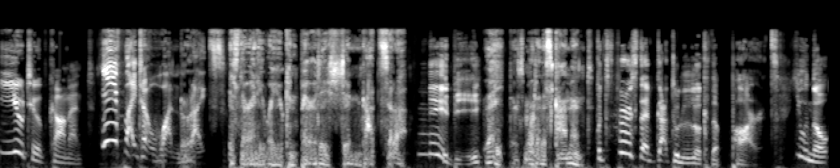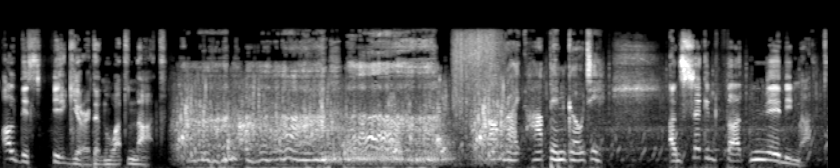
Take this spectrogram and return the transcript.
YouTube comment. E-Fighter 1 writes, Is there any way you can parody Shin Godzilla? Maybe, Wait, there's more to this comment. but first I've got to look the part. You know, all disfigured and whatnot. Alright, hop in, Goji. On second thought, maybe not.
